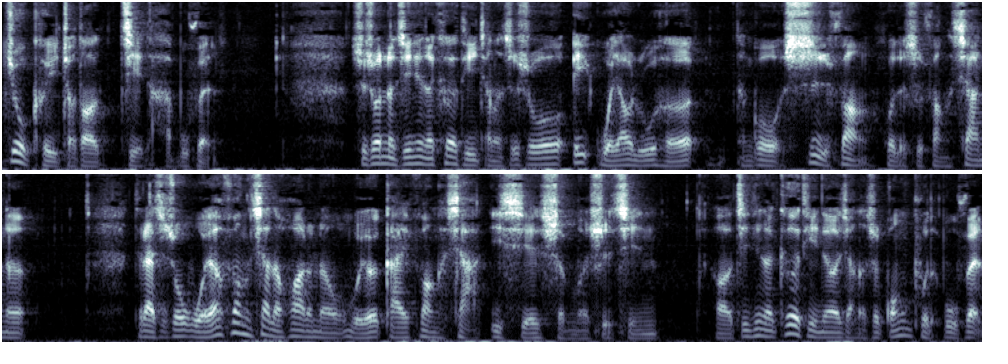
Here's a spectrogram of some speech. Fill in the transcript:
就可以找到解答的部分。所以说呢，今天的课题讲的是说，诶，我要如何能够释放或者是放下呢？再来是说，我要放下的话呢，我又该放下一些什么事情？呃，今天的课题呢讲的是光谱的部分。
